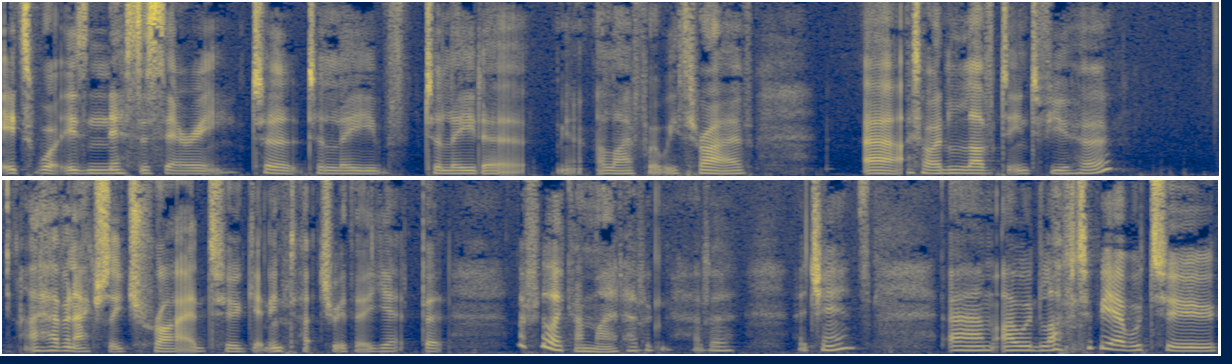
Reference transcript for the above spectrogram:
it's what is necessary to to leave to lead a you know, a life where we thrive. Uh, so I'd love to interview her. I haven't actually tried to get in touch with her yet, but I feel like I might have a have a, a chance. Um, I would love to be able to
